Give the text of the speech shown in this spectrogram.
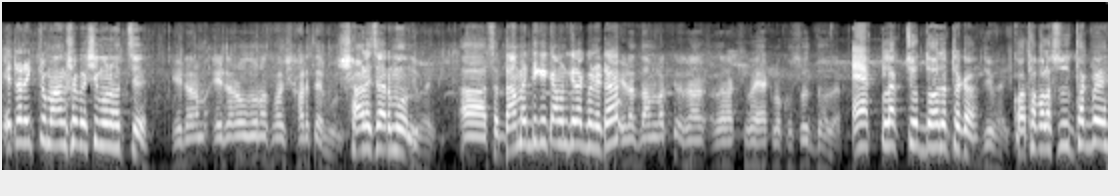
এটার একটু মাংস বেশি মনে হচ্ছে। এটার এটার ওজন আছে ভাই সাড়ে চার মন সাড়ে চার মন জি ভাই। আচ্ছা দামের দিকে কেমন কি রাখবেন এটা? এটার দাম রাখছি রা- রাখছি ভাই এক লক্ষ চোদ্দ হাজার। এক লাখ চোদ্দ হাজার টাকা? জি ভাই। কথা বলার সুযোগ থাকবে?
